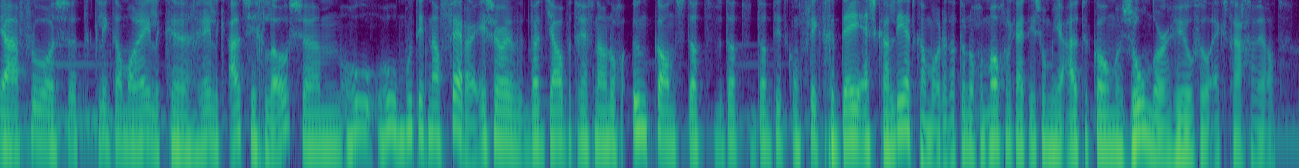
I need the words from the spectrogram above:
Ja, Floris, het klinkt allemaal redelijk, uh, redelijk uitzichtloos. Um, hoe, hoe moet dit nou verder? Is er wat jou betreft nou nog een kans dat, dat, dat dit conflict gedeescaleerd kan worden? Dat er nog een mogelijkheid is om hier uit te komen zonder heel veel extra geweld?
